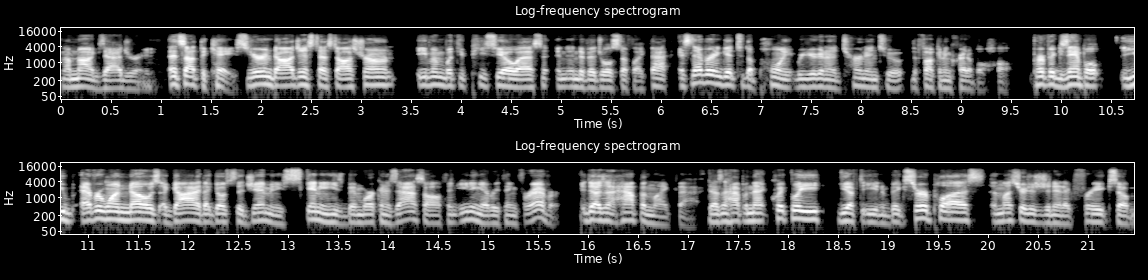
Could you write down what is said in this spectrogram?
and I'm not exaggerating. That's not the case. Your endogenous testosterone even with your PCOS and individual stuff like that, it's never going to get to the point where you're going to turn into the fucking incredible Hulk. Perfect example. You, everyone knows a guy that goes to the gym and he's skinny. He's been working his ass off and eating everything forever. It doesn't happen like that. It doesn't happen that quickly. You have to eat in a big surplus unless you're just a genetic freak. So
